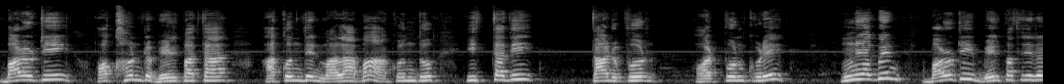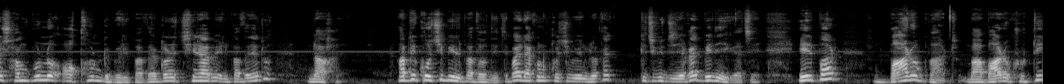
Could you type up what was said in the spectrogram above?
বারোটি অখণ্ড বেলপাতা, আকন্দের মালা বা আকন্দ ইত্যাদি তার উপর অর্পণ করে মনে রাখবেন বারোটি বেলপাতা যেন সম্পূর্ণ অখণ্ড বেলপাতা, কোনো ছেঁড়া বেলপাতা যেন না হয়। আপনি কচি বেলপাতাও দিতে পারেন, এখন কচি বেলপাতা কিছু কিছু জায়গায় বেরিয়ে গেছে। এরপর বারো বার বা বারো খুঁটি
